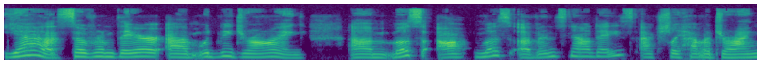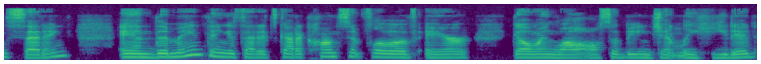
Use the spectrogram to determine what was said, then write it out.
yeah, so from there um, would be drying. Um, most most ovens nowadays actually have a drying setting, and the main thing is that it's got a constant flow of air going while also being gently heated.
